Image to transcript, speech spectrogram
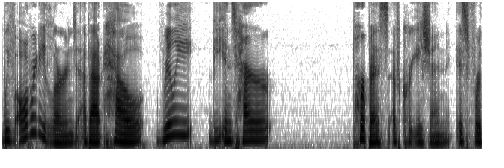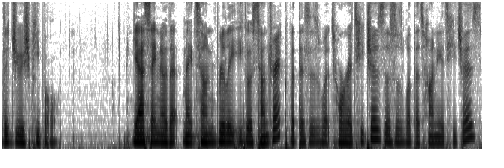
we've already learned about how really the entire purpose of creation is for the jewish people Yes, I know that might sound really egocentric, but this is what Torah teaches. This is what the Tanya teaches.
